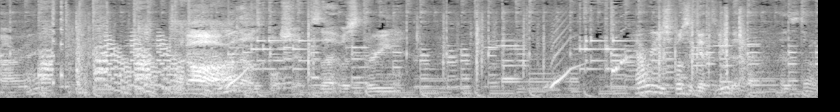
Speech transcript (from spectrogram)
Alright. Oh, that was bullshit. So that was three. How were you supposed to get through that? That's dumb.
